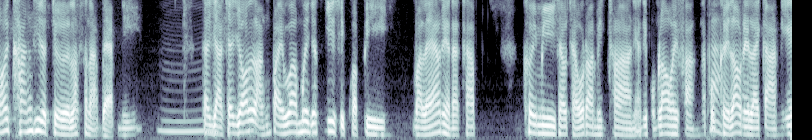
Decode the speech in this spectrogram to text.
น้อยครั้งที่จะเจอลักษณะแบบนี้อืมแต่อยากจะย้อนหลังไปว่าเมื่อยักยี่สิบกว่าปีมาแล้วเนี่ยนะครับ เคยมีแถวแถวๆรามอินทราเนี่ยอันนี้ผมเล่าให้ฟังนะผมเคยเล่าในรายการนี้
